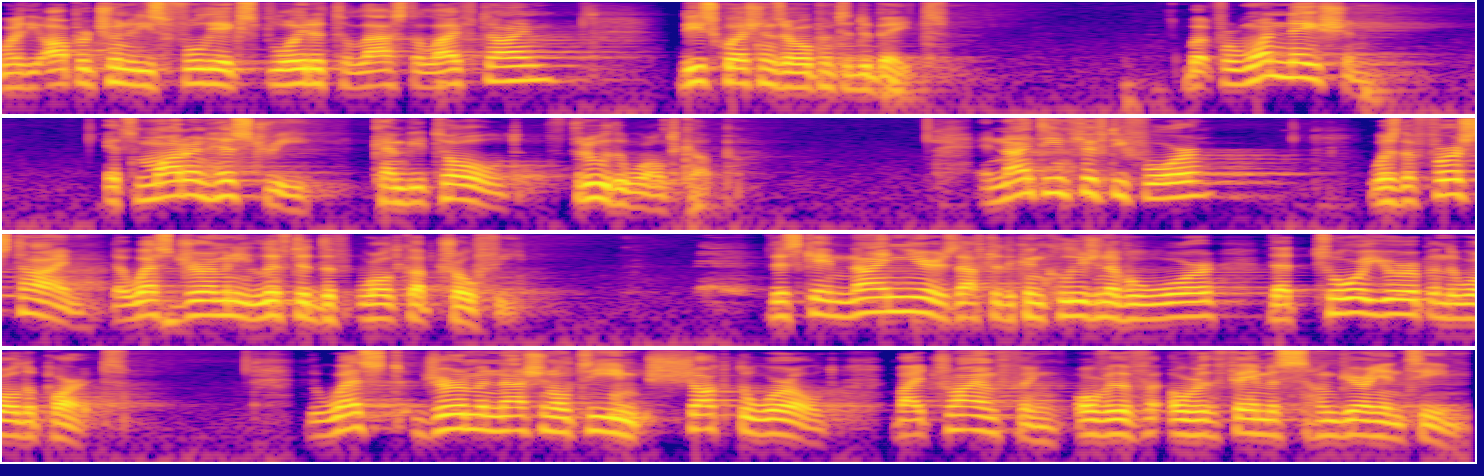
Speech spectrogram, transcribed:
Were the opportunities fully exploited to last a lifetime? These questions are open to debate. But for one nation, its modern history can be told through the World Cup. In 1954 was the first time that West Germany lifted the World Cup trophy. This came nine years after the conclusion of a war that tore Europe and the world apart. the West German national team shocked the world by triumphing over the, over the famous Hungarian team,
